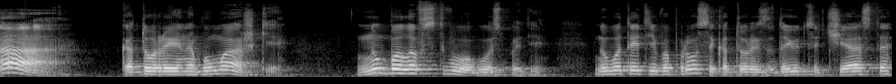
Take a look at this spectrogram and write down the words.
А, которые на бумажке. Ну, баловство, Господи. Ну, вот эти вопросы, которые задаются часто,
